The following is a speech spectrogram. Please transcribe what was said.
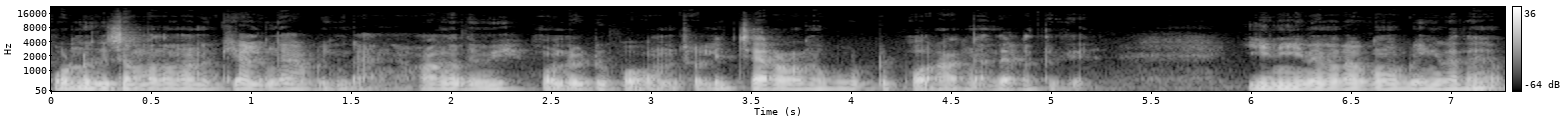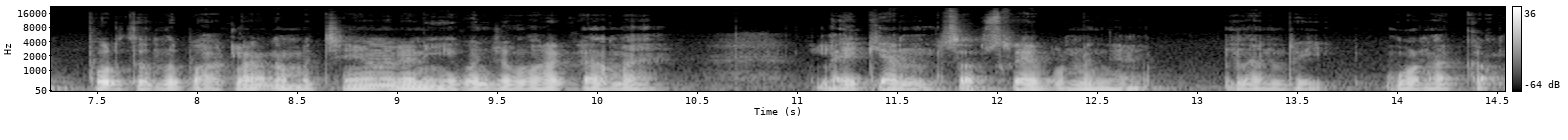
பொண்ணுக்கு சம்மந்தமான கேளுங்க அப்படிங்கிறாங்க வாங்க தம்பி பொண்ணு விட்டு போவோம்னு சொல்லி சரவணனை கூப்பிட்டு போகிறாங்க அந்த இடத்துக்கு. இனி என்ன நடக்கும் அப்படிங்கிறத பொறுத்து வந்து பார்க்கலாம். நம்ம சேனலை நீங்கள் கொஞ்சம் மறக்காமல் லைக் அண்ட் சப்ஸ்கிரைப் பண்ணுங்கள் நன்றி வணக்கம்.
